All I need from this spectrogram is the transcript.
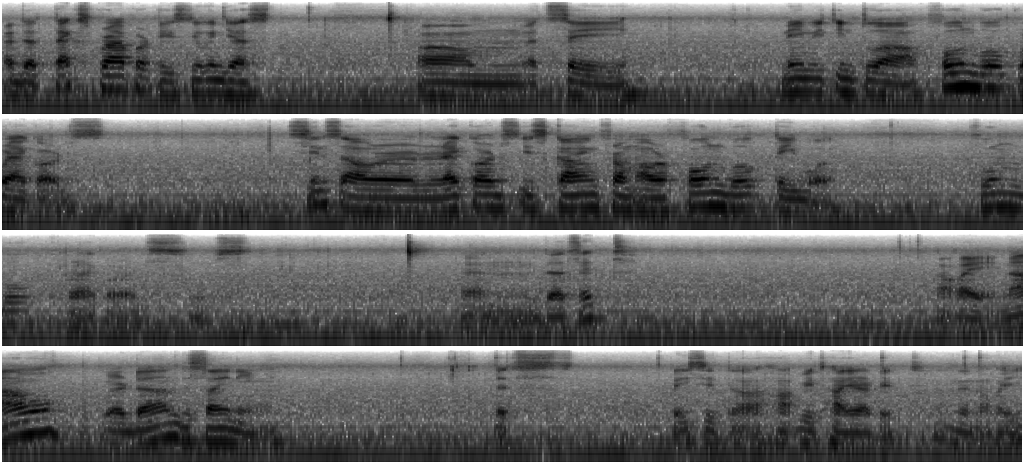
at the text properties you can just um, let's say name it into a phone book records since our records is coming from our phone book table phone book records Oops. and that's it okay now we're done designing let's place it uh, a bit higher a bit and then okay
